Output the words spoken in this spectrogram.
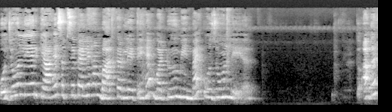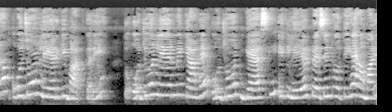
ओजोन लेयर क्या है? सबसे पहले हम बात कर लेते हैं what do you mean by ozone layer. तो अगर हम ओजोन लेयर की बात करें तो ओजोन लेयर में क्या है? ओजोन गैस की एक लेयर प्रेजेंट होती है हमारे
